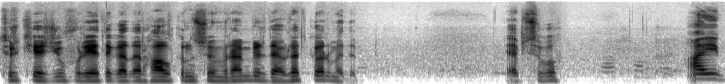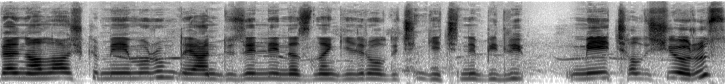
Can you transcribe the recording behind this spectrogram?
Türkiye Cumhuriyeti kadar halkını sömüren bir devlet görmedim. Hepsi bu. Ay ben Allah'a şükür memurum da yani düzenli en azından gelir olduğu için geçinebilmeye çalışıyoruz.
